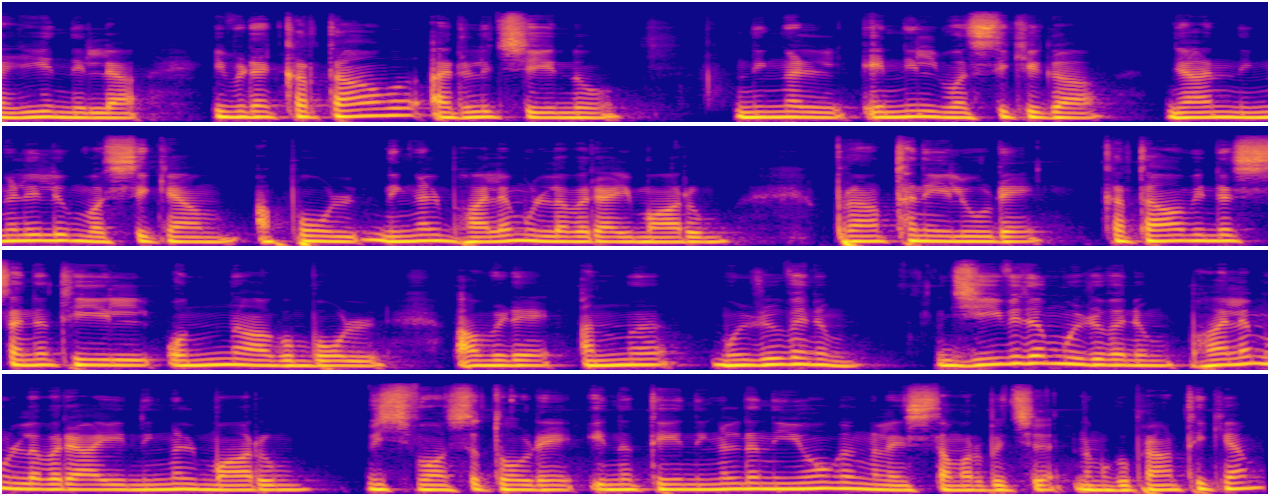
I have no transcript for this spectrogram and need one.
കഴിയുന്നില്ല. ഇവിടെ കർത്താവ് അരളി ചെയ്യുന്നു നിങ്ങൾ എന്നിൽ വസിക്കുക ഞാൻ നിങ്ങളിലും വസിക്കാം. അപ്പോൾ നിങ്ങൾ ഫലമുള്ളവരായി മാറും. പ്രാർത്ഥനയിലൂടെ കർത്താവിന്റെ സന്നദ്ധിയിൽ ഒന്നാകുമ്പോൾ അവിടെ അന്ന് മുഴുവനും ജീവിതം മുഴുവനും ഫലമുള്ളവരായി നിങ്ങൾ മാറും. വിശ്വാസത്തോടെ ഇന്നത്തെ നിങ്ങളുടെ നിയോഗങ്ങളെ സമർപ്പിച്ച് നമുക്ക് പ്രാർത്ഥിക്കാം.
